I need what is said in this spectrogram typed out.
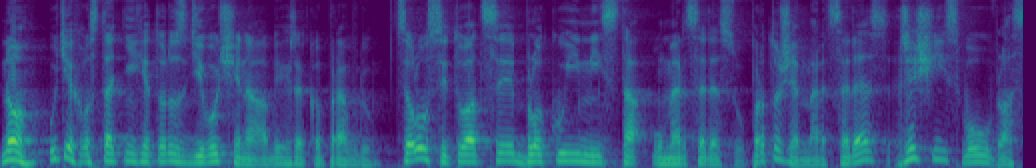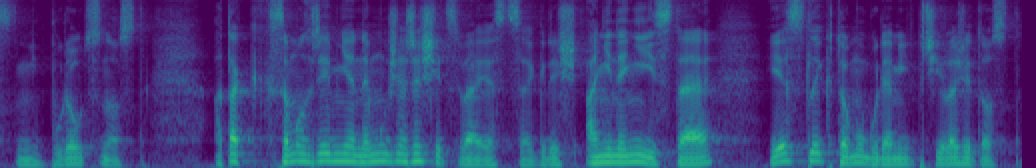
No, u těch ostatních je to dost divočina, abych řekl pravdu. Celou situaci blokují místa u Mercedesu, protože Mercedes řeší svou vlastní budoucnost. A tak samozřejmě nemůže řešit své jezdce, když ani není jisté, jestli k tomu bude mít příležitost.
